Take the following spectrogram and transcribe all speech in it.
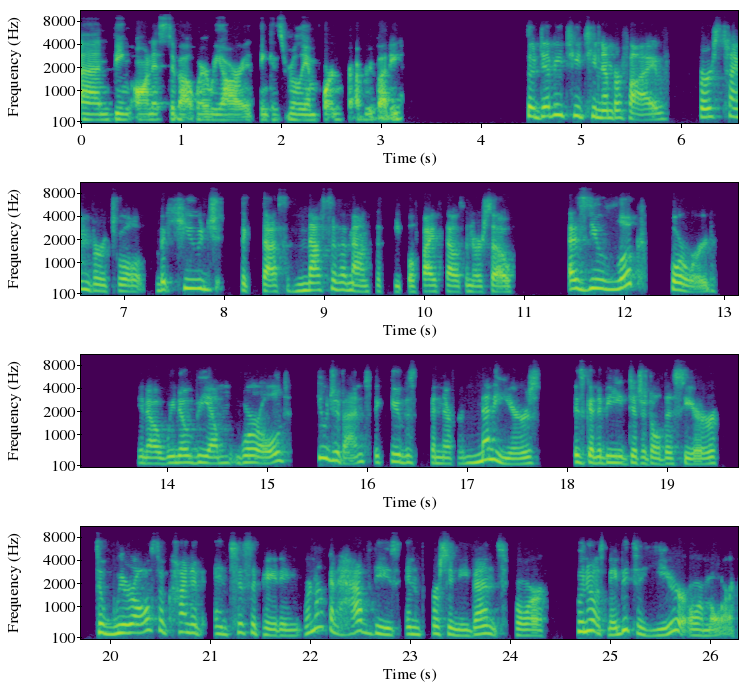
and being honest about where we are, I think is really important for everybody. So, WTT number five, first time virtual, but huge success, massive amounts of people, 5,000 or so. As you look forward, you know, we know VMworld huge event. The Cube has been there for many years, is going to be digital this year. So we're also kind of anticipating we're not going to have these in person events for who knows, maybe it's a year or more.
